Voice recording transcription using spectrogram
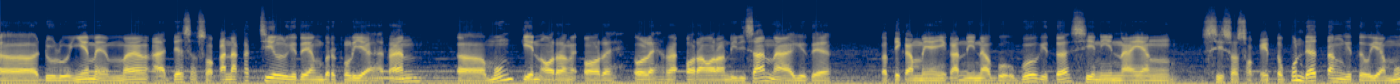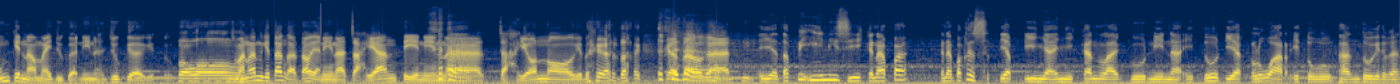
eh, dulunya memang ada sosok anak kecil gitu yang berkeliaran eh, mungkin orang oleh oleh ra- orang-orang di sana gitu ya ketika menyanyikan Nina Bobo gitu si Nina yang si sosok itu pun datang gitu ya mungkin namanya juga Nina juga gitu Oh. cuman kan kita nggak tahu ya Nina Cahyanti Nina Cahyono gitu nggak tahu nggak tahu kan Iya, tapi ini sih kenapa kenapa kan setiap dinyanyikan lagu Nina itu dia keluar itu hantu gitu kan?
